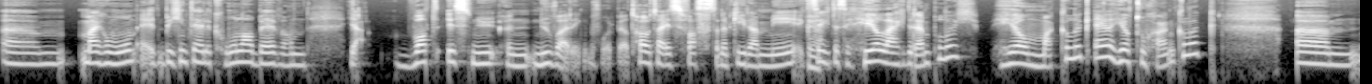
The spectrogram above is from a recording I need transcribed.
Um, maar gewoon, het begint eigenlijk gewoon al bij van, ja, wat is nu een nieuwaring bijvoorbeeld? Houd dat eens vast, dan heb ik dat mee. Ik zeg, het is heel laagdrempelig, heel makkelijk eigenlijk, heel toegankelijk. Um,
